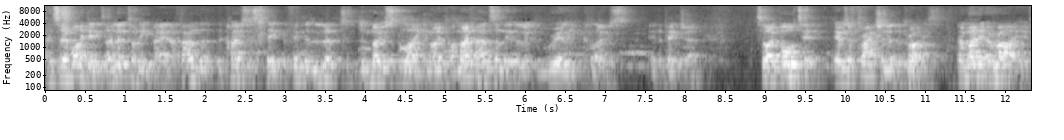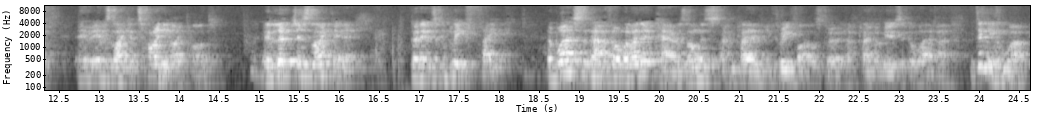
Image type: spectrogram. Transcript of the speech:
And so what I did is I looked on eBay and I found the, the closest thing, the thing that looked the most like an iPod. And I found something that looked really close in the picture. So I bought it. It was a fraction of the price. And when it arrived, it, it was like a tiny iPod. It looked just like it, but it was a complete fake. And worse than that, I thought, well, I don't care as long as I can play MP3 files through it and I can play my music or whatever. It didn't even work.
